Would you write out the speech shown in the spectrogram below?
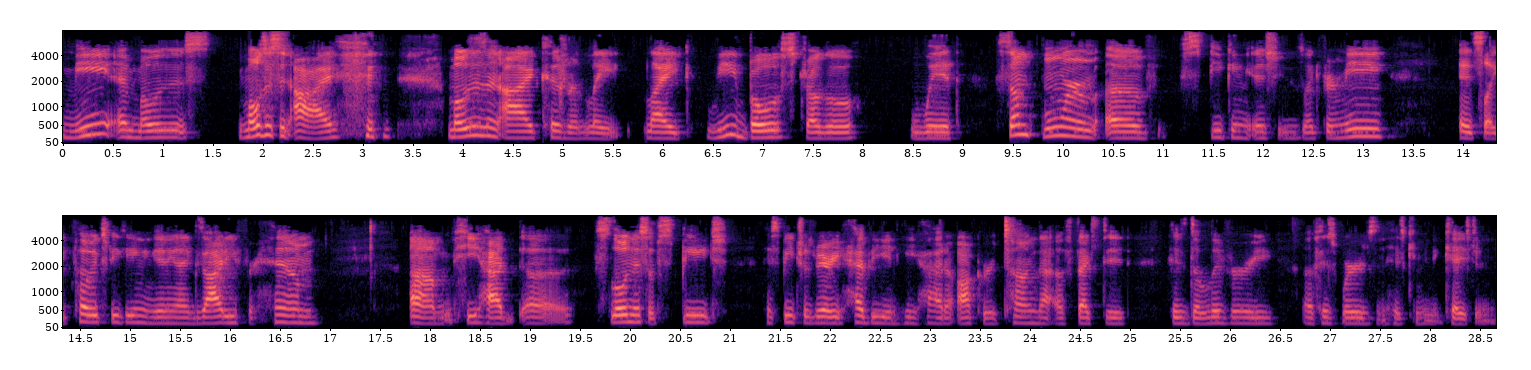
me and Moses, Moses and I, Moses and I could relate. Like, we both struggle with some form of speaking issues. Like, for me, it's like public speaking and getting anxiety. For him, um, he had uh, slowness of speech. His speech was very heavy, and he had an awkward tongue that affected his delivery of his words and his communication.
